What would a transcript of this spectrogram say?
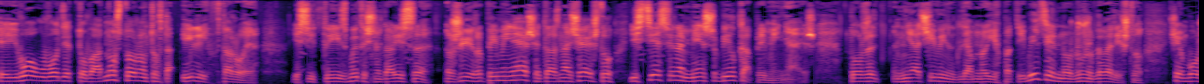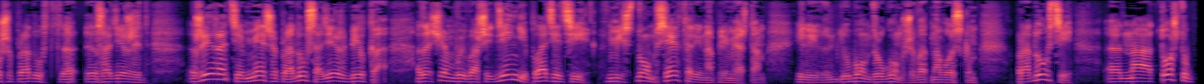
его уводят то в одну сторону, то в или второе. Если ты избыточное количество жира применяешь, это означает, что, естественно, меньше белка применяешь. Тоже не очевидно для многих потребителей, но нужно говорить, что чем больше продукт э, содержит жира, тем меньше продукт содержит белка. А зачем вы ваши деньги платите в мясном секторе, например, там, или в любом другом животноводском продукте, э, на то, чтобы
